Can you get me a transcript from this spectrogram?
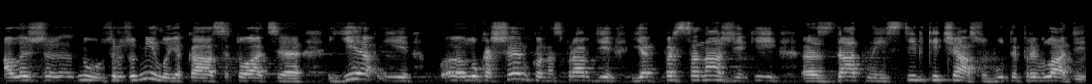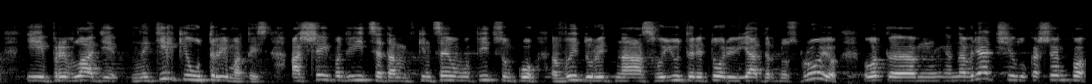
але ж е, ну зрозуміло, яка ситуація є, і е, Лукашенко насправді як персонаж, який е, здатний стільки часу бути при владі, і при владі не тільки утриматись, а ще й подивіться там в кінцевому підсумку видурить на свою територію ядерну зброю. От е, навряд чи Лукашенко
